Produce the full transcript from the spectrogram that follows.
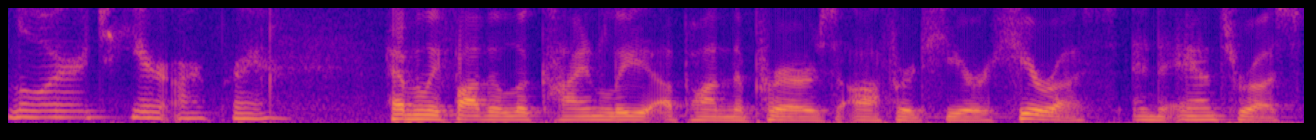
Lord, hear our prayer. Heavenly Father, look kindly upon the prayers offered here. Hear us and answer us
